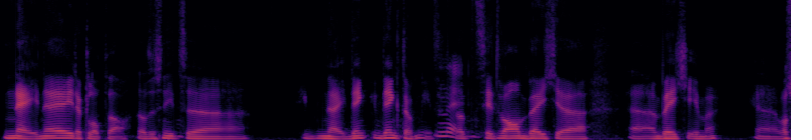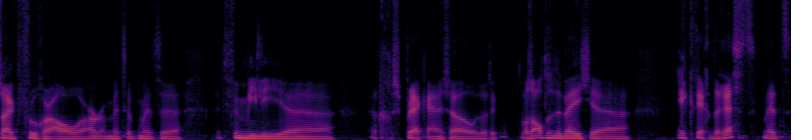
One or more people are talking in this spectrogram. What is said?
Nee, nee, dat klopt wel. Dat is niet. eh, ik, nee, ik denk, ik denk het ook niet. Nee. Dat zit wel een beetje, eh, een beetje in me. Eh, was eigenlijk vroeger al hoor, met, ook met, eh, met familie eh, en zo. Dat ik was altijd een beetje ik tegen de rest. Met,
